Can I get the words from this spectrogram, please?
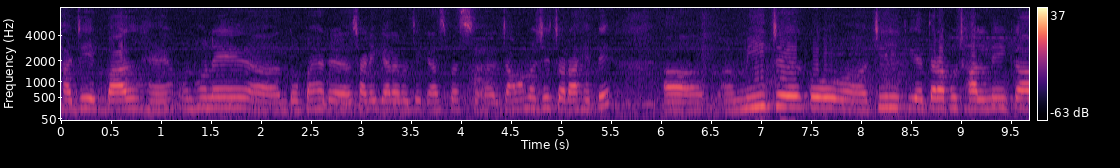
हाजी इकबाल हैं। उन्होंने दोपहर साढ़े ग्यारह बजे के आसपास जामा मस्जिद चौराहे पे मीट को चील की तरफ़ उछालने का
